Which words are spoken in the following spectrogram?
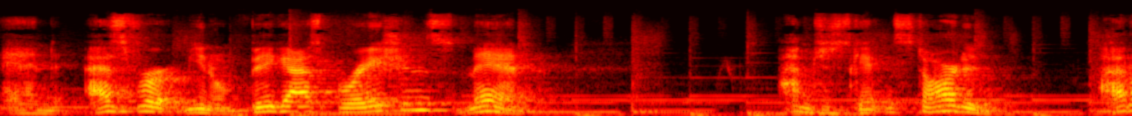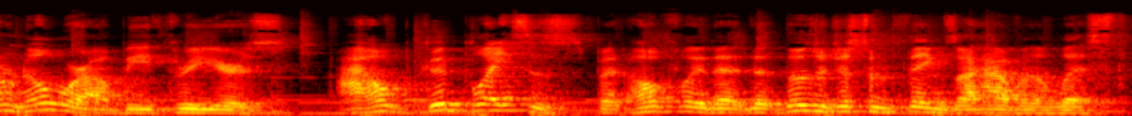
And as for, you know, big aspirations, man, I'm just getting started. I don't know where I'll be three years. I hope good places, but hopefully that those are just some things I have on the list.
